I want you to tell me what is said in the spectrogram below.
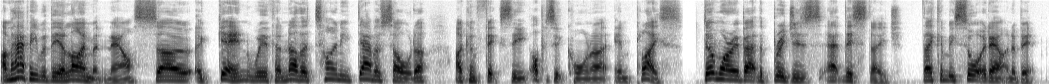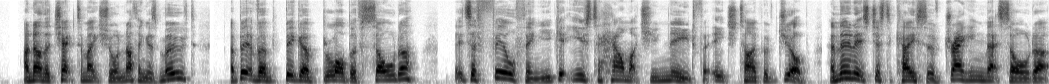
I'm happy with the alignment now, so again with another tiny dab of solder I can fix the opposite corner in place. Don't worry about the bridges at this stage, they can be sorted out in a bit. Another check to make sure nothing has moved. A bit of a bigger blob of solder. It's a feel thing, you get used to how much you need for each type of job. And then it's just a case of dragging that solder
